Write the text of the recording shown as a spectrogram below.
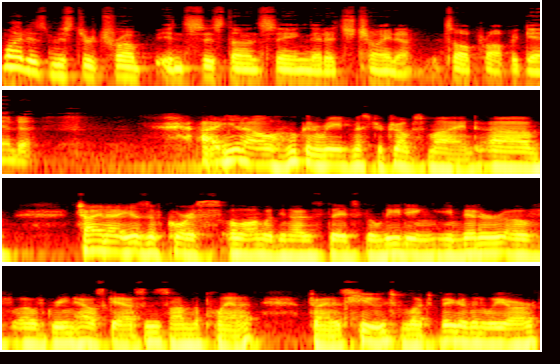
Why does Mr. Trump insist on saying that it's China? It's all propaganda. Uh, you know, who can read Mr. Trump's mind? Um, China is, of course, along with the United States, the leading emitter of, of greenhouse gases on the planet. China is huge, much bigger than we are.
